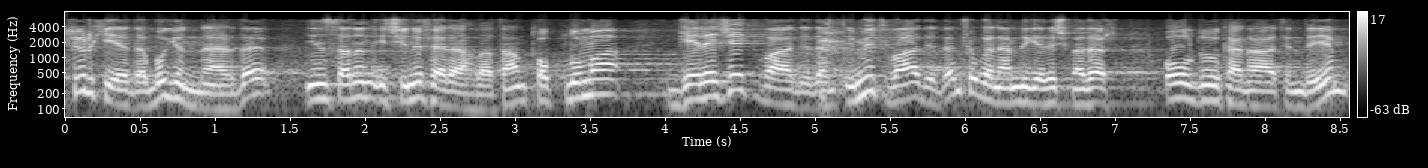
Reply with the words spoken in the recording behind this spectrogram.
Türkiye'de bugünlerde insanın içini ferahlatan, topluma gelecek vaat eden, ümit vaat eden çok önemli gelişmeler olduğu kanaatindeyim.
